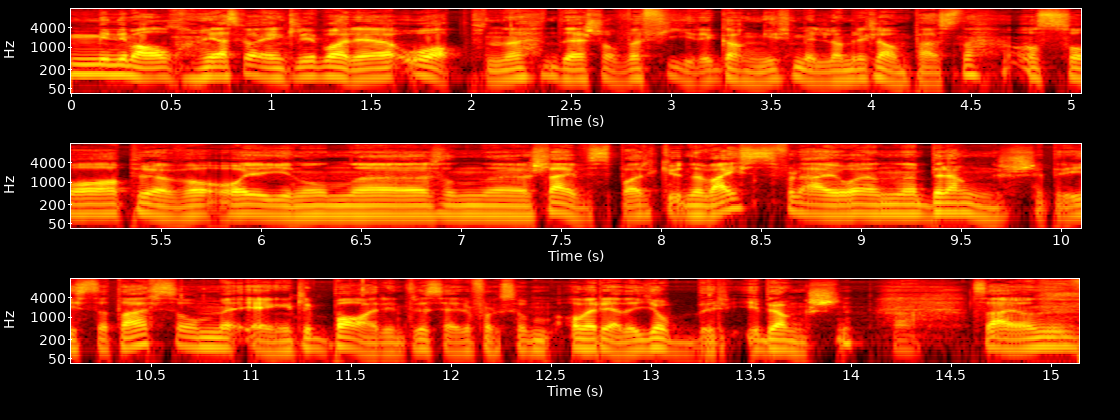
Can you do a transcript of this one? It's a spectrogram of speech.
minimal. Jeg skal egentlig bare åpne det showet fire ganger mellom reklamepausene. Og så prøve å gi noen eh, sånn eh, sleivspark underveis. For det er jo en bransjepris, dette her, som egentlig bare interesserer folk som allerede jobber i bransjen. Så det er jo en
